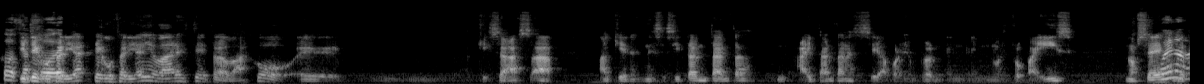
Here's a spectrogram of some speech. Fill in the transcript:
cosas. ¿Y te gustaría, te gustaría llevar este trabajo eh, quizás a, a, quienes necesitan tanta, hay tanta necesidad, por ejemplo, en, nuestro país? No sé. Bueno,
